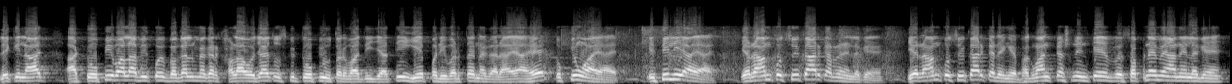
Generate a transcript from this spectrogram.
लेकिन आज आज टोपी वाला भी कोई बगल में अगर खड़ा हो जाए तो उसकी टोपी उतरवा दी जाती है। ये परिवर्तन अगर आया है तो क्यों आया है? इसीलिए आया है। ये राम को स्वीकार करने लगे हैं। ये राम को स्वीकार करेंगे। भगवान कृष्ण इनके सपने में आने लगे हैं।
